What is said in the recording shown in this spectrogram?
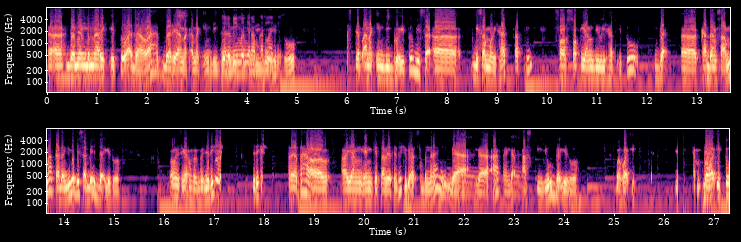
eh, dan yang menarik itu adalah dari anak-anak indigo dan Lebih bukan menyeramkan indigo lagi. itu setiap anak indigo itu bisa eh, bisa melihat tapi sosok yang dilihat itu nggak eh, kadang sama kadang juga bisa beda gitu loh. Paham nggak sih, Kak, maksud gue jadi kayak jadi kayak ternyata hal eh, yang yang kita lihat itu juga sebenarnya nggak Hmm. nggak apa ya nggak Hmm. pasti juga gitu loh. Bahwa itu bahwa itu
